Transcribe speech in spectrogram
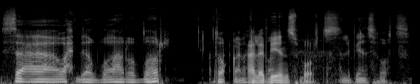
الساعة واحدة الظاهر الظهر أتوقع على beIN Sports. على beIN Sports.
